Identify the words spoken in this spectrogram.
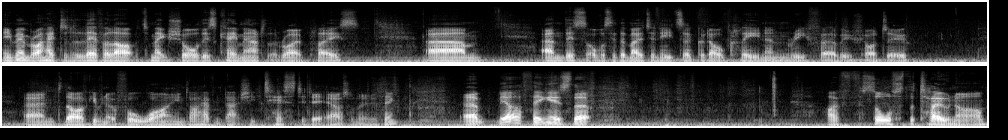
And you remember I had to level up to make sure this came out at the right place. Um, and this obviously the motor needs a good old clean and refurb which I'll do. And though I've given it a full wind I haven't actually tested it out on anything. Um, the other thing is that I've sourced the tone arm.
